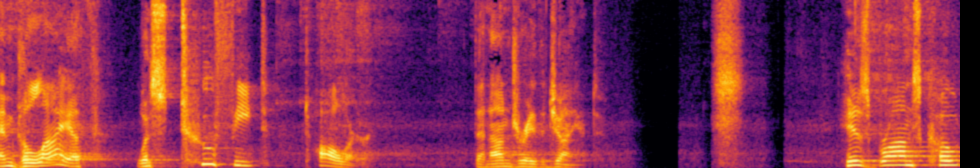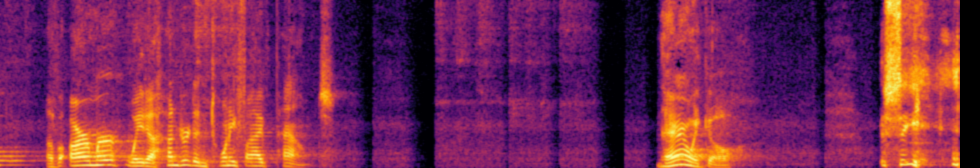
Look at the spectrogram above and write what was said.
And Goliath was two feet taller than Andre the Giant. His bronze coat of armor weighed 125 pounds. There we go. See,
